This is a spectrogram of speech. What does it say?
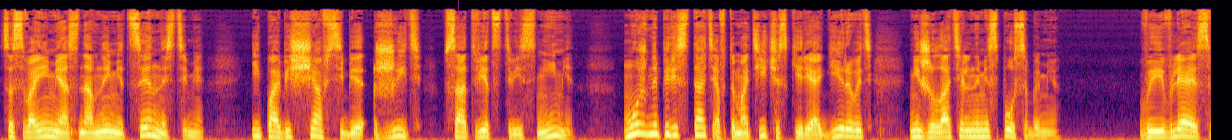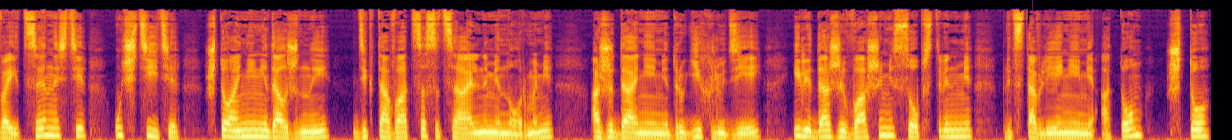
со своими основными ценностями и пообещав себе жить в соответствии с ними, можно перестать автоматически реагировать нежелательными способами. Выявляя свои ценности, учтите, что они не должны диктоваться социальными нормами, ожиданиями других людей или даже вашими собственными представлениями о том, что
